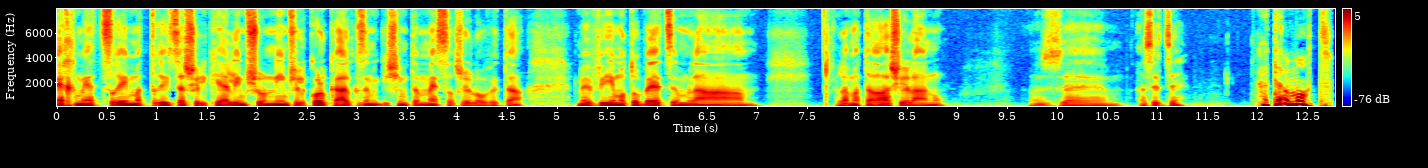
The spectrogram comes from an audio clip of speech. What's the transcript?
איך מייצרים מטריצה של קהלים שונים, של כל קהל כזה מגישים את המסר שלו ואת ה... מביאים אותו בעצם ל... למטרה שלנו. אז, אה, אז את זה, התאמות.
